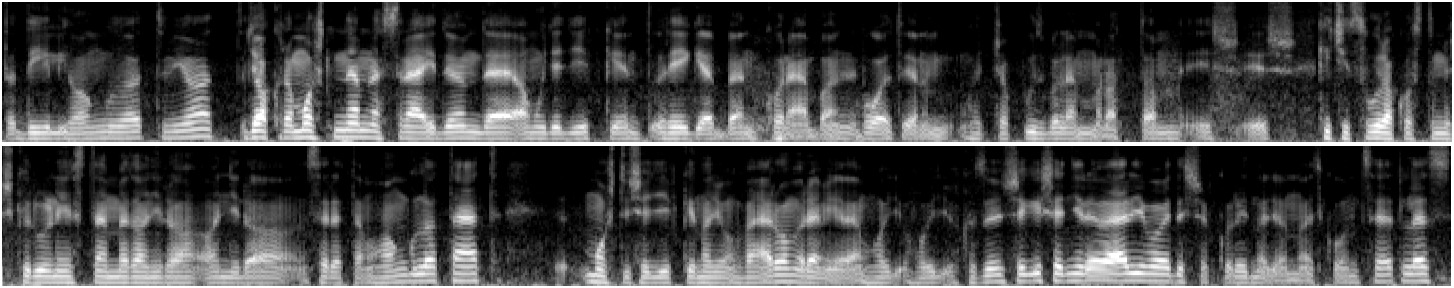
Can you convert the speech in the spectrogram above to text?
a, déli hangulat miatt. Gyakran most nem lesz rá időm, de amúgy egyébként régebben, korábban volt olyan, hogy csak pluszban lemaradtam, és, és kicsit szórakoztam és körülnéztem, mert annyira, annyira szeretem a hangulatát. Most is egyébként nagyon várom, remélem, hogy, hogy a közönség is ennyire várja majd, és akkor egy nagyon nagy koncert lesz.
